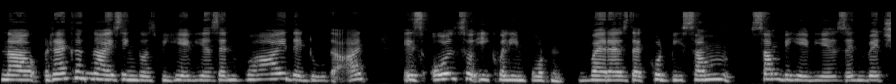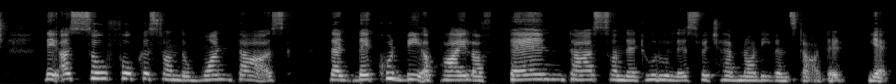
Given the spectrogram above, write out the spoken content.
Now, recognizing those behaviors and why they do that is also equally important. Whereas there could be some some behaviors in which they are so focused on the one task that there could be a pile of 10 tasks on their to-do list which have not even started yet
